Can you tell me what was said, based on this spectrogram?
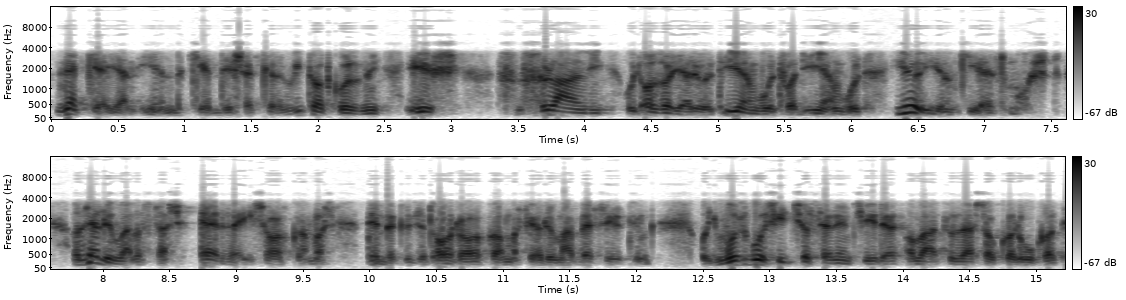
ne kelljen ilyen kérdésekkel vitatkozni, és fölállni, hogy az a jelölt ilyen volt, vagy ilyen volt. Jöjjön ki ez most. Az előválasztás erre is alkalmas, többek között arra alkalmas, erről már beszéltünk, hogy mozgósítsa szerencsére a változást akarókat,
